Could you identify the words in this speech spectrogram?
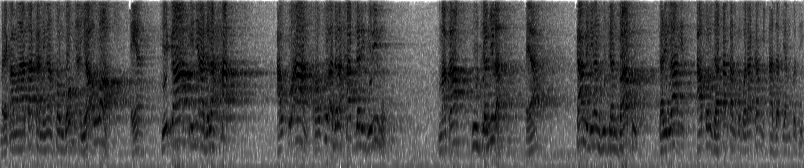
Mereka mengatakan dengan sombongnya, "Ya Allah, ya, jika ini adalah hak Al-Quran, Rasul adalah hak dari dirimu, maka hujanilah ya kami dengan hujan batu dari langit atau datangkan kepada kami azab yang pedih.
